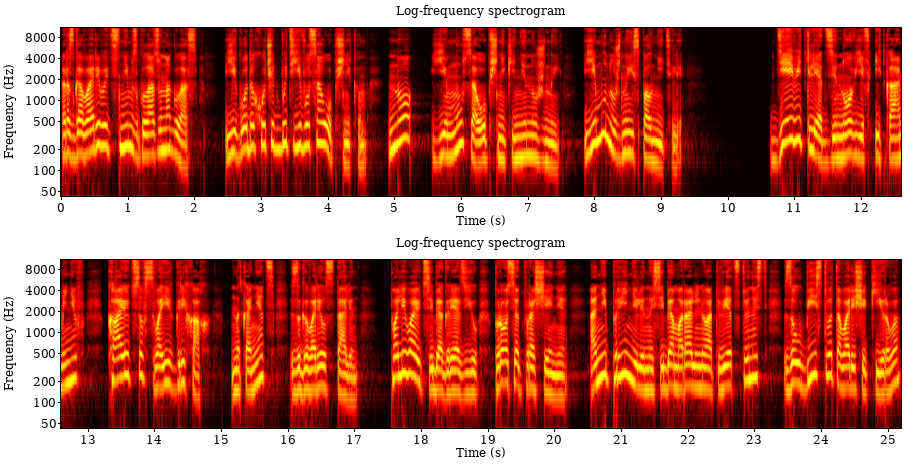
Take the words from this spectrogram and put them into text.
разговаривает с ним с глазу на глаз. Егода хочет быть его сообщником, но ему сообщники не нужны. Ему нужны исполнители – Девять лет Зиновьев и Каменев каются в своих грехах. Наконец заговорил Сталин. Поливают себя грязью, просят прощения. Они приняли на себя моральную ответственность за убийство товарища Кирова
